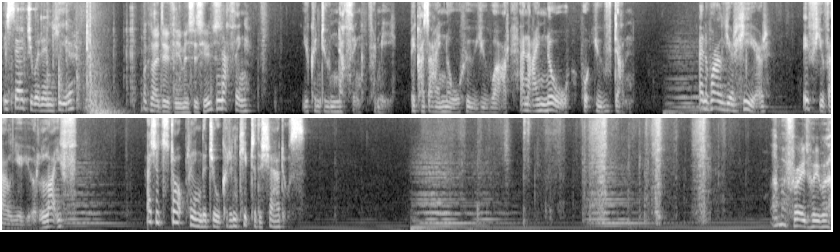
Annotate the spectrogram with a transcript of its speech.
They said you were in here. What can I do for you, Mrs. Hughes? Nothing. You can do nothing for me because I know who you are and I know what you've done. And while you're here, if you value your life, I should stop playing the Joker and keep to the shadows. I'm afraid we were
